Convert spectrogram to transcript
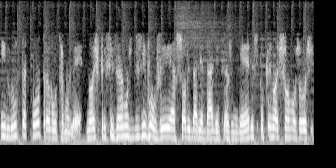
em luta contra outra mulher. Nós precisamos desenvolver a solidariedade entre as mulheres, porque nós somos hoje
